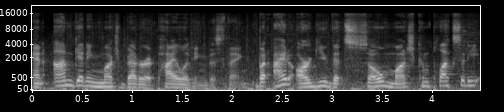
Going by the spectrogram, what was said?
and I'm getting much better at piloting this thing. But I'd argue that so much complexity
